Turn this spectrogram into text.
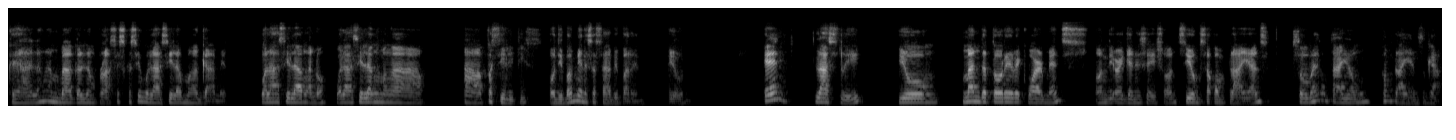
Kaya lang ang bagal ng process kasi wala silang mga gamit. Wala silang ano, wala silang mga uh, facilities. O di ba may nasasabi pa rin? Yun. And lastly, yung mandatory requirements on the organizations, yung sa compliance. So meron tayong compliance gap.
